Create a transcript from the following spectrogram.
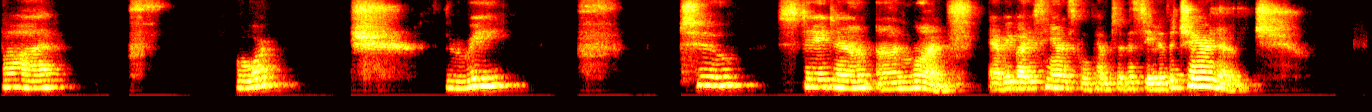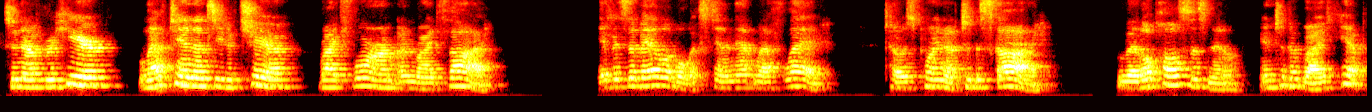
five, four, three, two, stay down on one. Everybody's hands can come to the seat of the chair now. So now for here, left hand on seat of chair, right forearm on right thigh. If it's available, extend that left leg. Toes point up to the sky. Little pulses now into the right hip.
